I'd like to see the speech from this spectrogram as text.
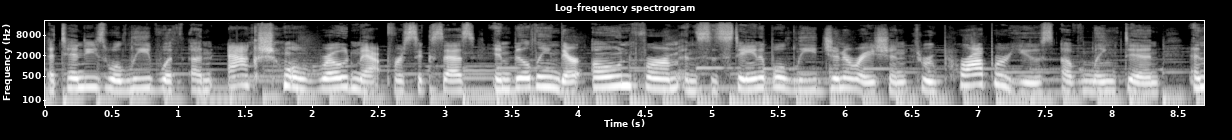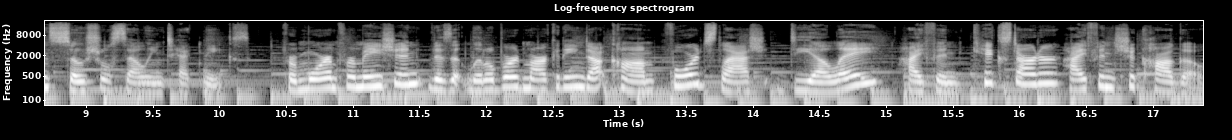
Attendees will leave with an actual roadmap for success in building their own firm and sustainable lead generation through proper use of LinkedIn and social selling techniques. For more information, visit littlebirdmarketing.com forward slash DLA hyphen Kickstarter hyphen Chicago.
